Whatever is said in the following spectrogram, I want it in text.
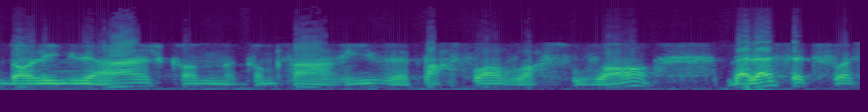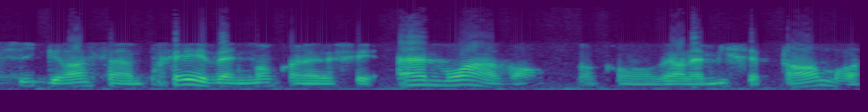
dans les nuages, comme comme ça arrive parfois, voire souvent. Ben là, cette fois-ci, grâce à un pré-événement qu'on avait fait un mois avant, donc vers la mi-septembre,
